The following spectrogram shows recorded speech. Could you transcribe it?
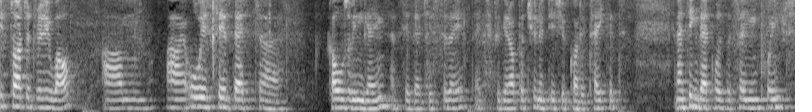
we started really well. Um, I always said that uh, goals win games. I said that yesterday, that if you get opportunities, you've got to take it. And I think that was the turning point.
